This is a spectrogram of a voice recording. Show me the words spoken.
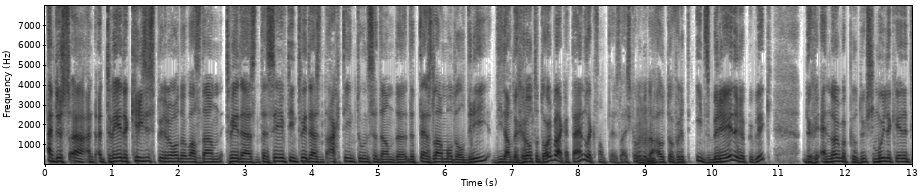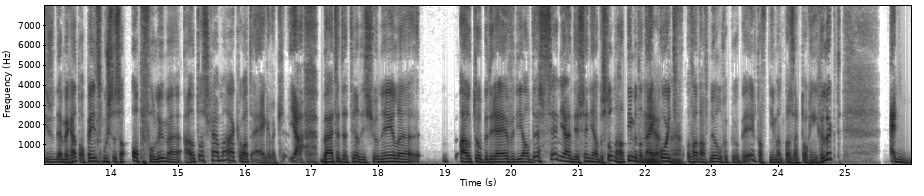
En dus uh, een, een, tweede crisisperiode was dan 2017, 2018, toen ze dan de, de Tesla Model 3, die dan de grote doorbraak uiteindelijk van Tesla is geworden, mm -hmm. de auto voor het iets bredere publiek, de enorme productiemoeilijkheden die ze hebben gehad. Opeens moesten ze op volume auto's gaan maken, wat eigenlijk ja, buiten de traditionele autobedrijven die al decennia en decennia bestonden. Had niemand dat eigenlijk ja, ooit ja. vanaf nul geprobeerd of niemand was daar toch in gelukt. En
